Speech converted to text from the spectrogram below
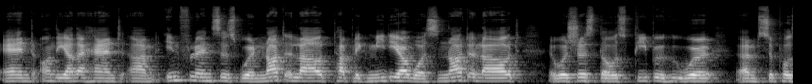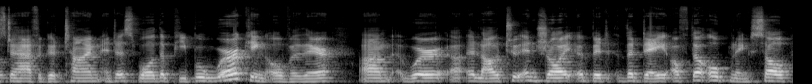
And on the other hand, um, influencers were not allowed, public media was not allowed. It was just those people who were um, supposed to have a good time, and as well the people working over there um, were uh, allowed to enjoy a bit the day of the opening. So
